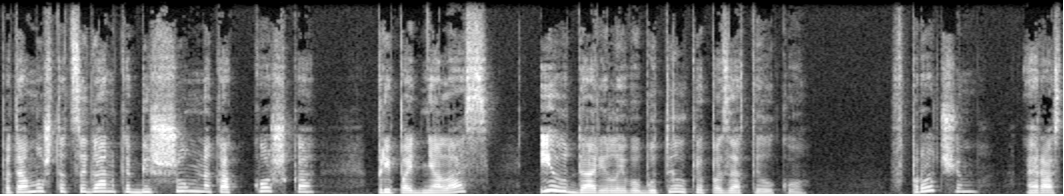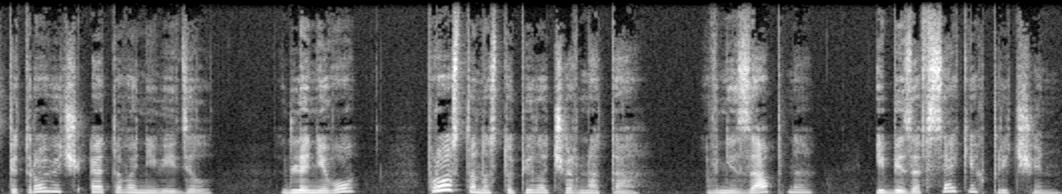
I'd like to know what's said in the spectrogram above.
потому что цыганка бесшумно, как кошка, приподнялась и ударила его бутылкой по затылку. Впрочем, Эраст Петрович этого не видел. Для него просто наступила чернота, внезапно и безо всяких причин.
